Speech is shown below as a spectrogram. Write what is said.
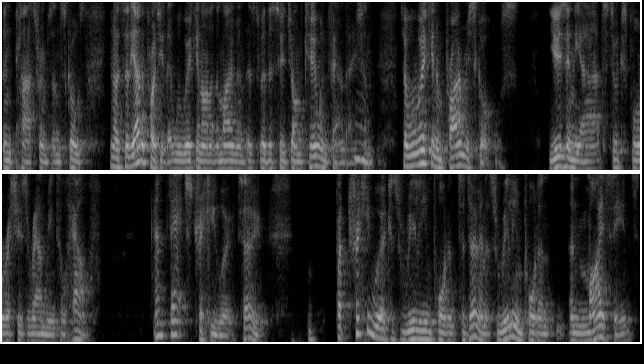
in classrooms and schools. You know, so the other project that we're working on at the moment is with the Sir John Kirwan Foundation. Mm. So we're working in primary schools using the arts to explore issues around mental health. And that's tricky work too. But tricky work is really important to do, and it's really important, in my sense,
